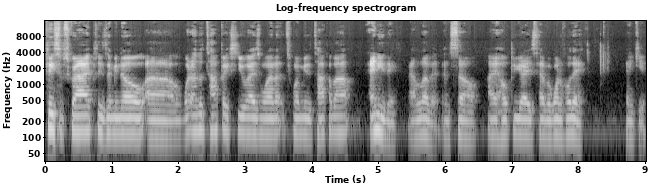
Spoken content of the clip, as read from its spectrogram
please subscribe. Please let me know uh, what other topics you guys want want me to talk about. Anything. I love it. And so I hope you guys have a wonderful day. Thank you.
